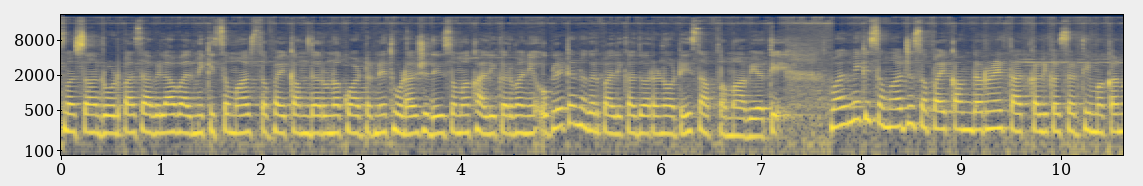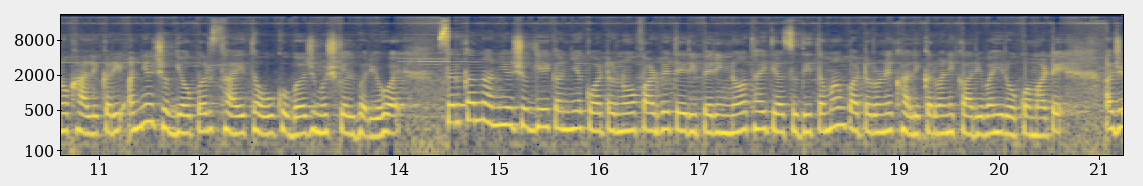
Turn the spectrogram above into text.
સ્મશાન રોડ પાસે આવેલા વાલ્મીકી સમાજ સફાઈ કામદારોના ક્વાર્ટરને થોડા જ દિવસોમાં ખાલી કરવાની ઉપલેટા નગરપાલિકા દ્વારા નોટિસ આપવામાં આવી હતી. વાલ્મીકી સમાજ સફાઈ કામદારોને તાત્કાલિક અસરથી મકાનો ખાલી કરી અન્ય જગ્યાઓ પર સ્થાયી થવું ખૂબ જ મુશ્કેલ ભર્યું હોય. સરકારના અન્ય જગ્યાએ અન્ય ક્વાર્ટર ન ફાળવે તે રિપેરિંગ ન થાય ત્યાં સુધી તમામ ક્વાર્ટરોને ખાલી કરવાની કાર્યવાહી રોકવા માટે આજે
